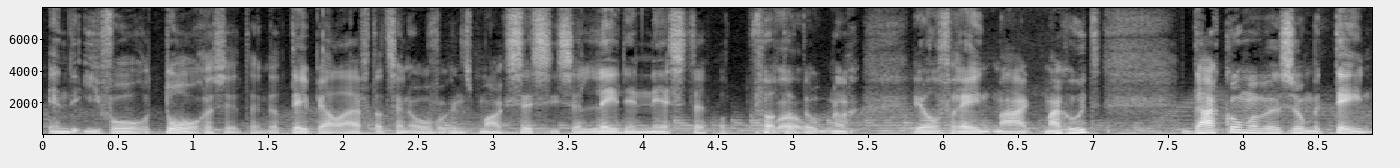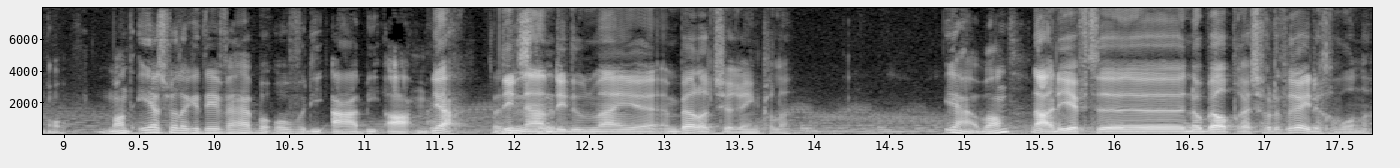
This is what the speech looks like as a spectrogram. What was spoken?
in de Ivoren Toren zitten. Dat TPLF, dat zijn overigens marxistische Leninisten, wat, wat wow. het ook nog heel vreemd maakt. Maar goed, daar komen we zo meteen op. Want eerst wil ik het even hebben over die Abiy Ahmed. Ja, dat die naam de... die doet mij uh, een belletje rinkelen. Ja, want? Nou, die heeft de uh, Nobelprijs voor de Vrede gewonnen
